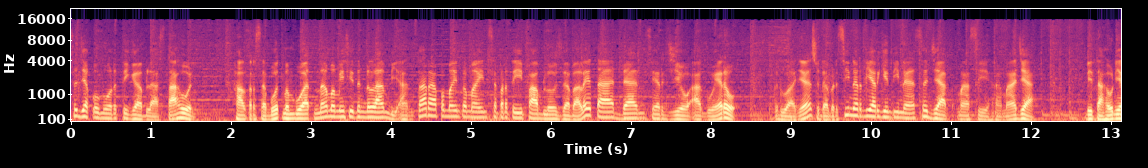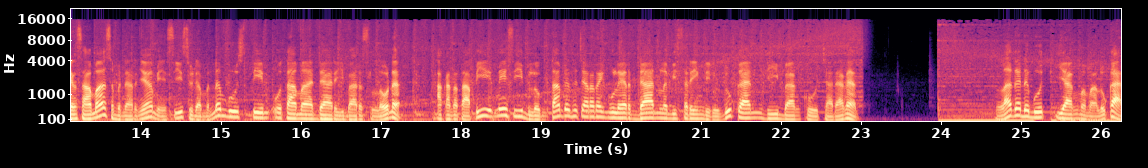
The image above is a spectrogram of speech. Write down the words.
sejak umur 13 tahun. Hal tersebut membuat nama Messi tenggelam di antara pemain-pemain seperti Pablo Zabaleta dan Sergio Aguero. Keduanya sudah bersinar di Argentina sejak masih remaja. Di tahun yang sama sebenarnya Messi sudah menembus tim utama dari Barcelona. Akan tetapi Messi belum tampil secara reguler dan lebih sering didudukan di bangku cadangan. Laga debut yang memalukan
